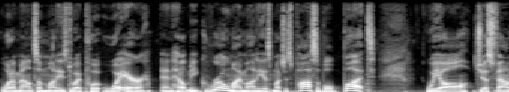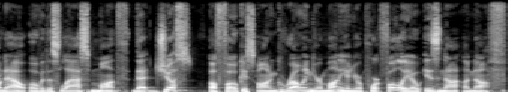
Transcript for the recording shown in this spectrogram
What amounts of monies do I put where and help me grow my money as much as possible? But we all just found out over this last month that just a focus on growing your money in your portfolio is not enough.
